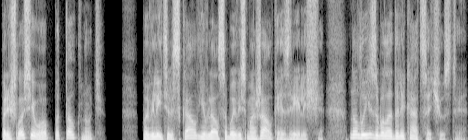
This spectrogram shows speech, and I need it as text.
Пришлось его подтолкнуть. Повелитель скал являл собой весьма жалкое зрелище, но Луиза была далека от сочувствия.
